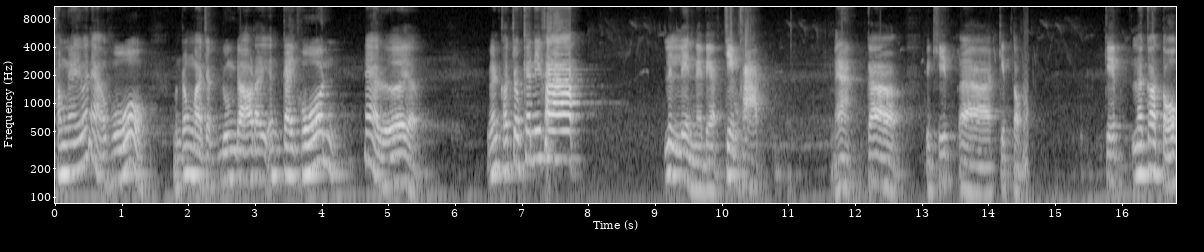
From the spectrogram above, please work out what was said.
ทำไงวะเนี่ยโอ้โห มันต้องมาจากดวงดาวอะไรอันไกลโพ้น แน่เลยอะงั้นขอจบแค่นี้ครับ เล่นๆในแบบเจมส์ครับนะก็เป็นคลิปอ่าเก็บตก เก็บแล้วก็ตก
